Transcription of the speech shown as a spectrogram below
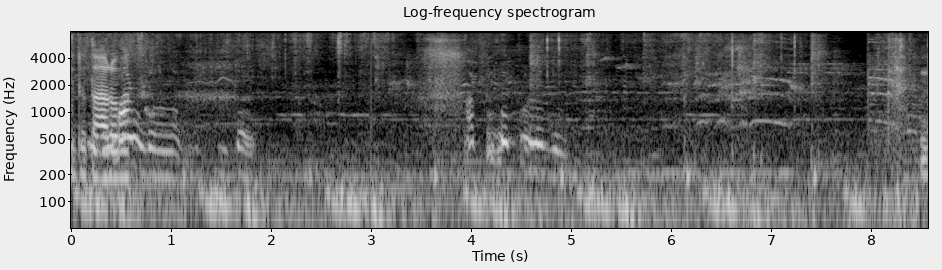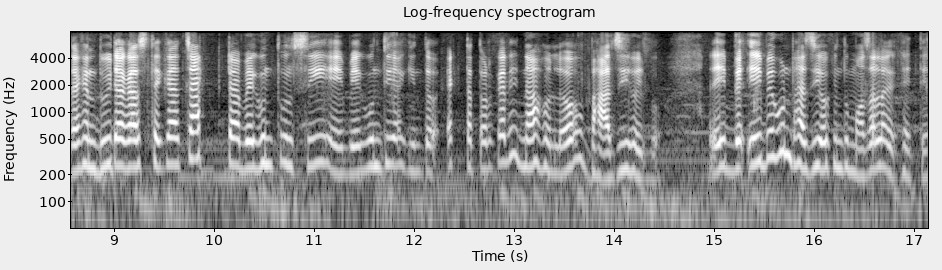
এটা দেখেন দুইটা গাছ থেকে চারটা বেগুন তুলছি। এই বেগুন দিয়া কিন্তু একটা তরকারি না হলেও ভাজি হইব। আর এই এই বেগুন ভাজিও কিন্তু মজা লাগে খাইতে।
